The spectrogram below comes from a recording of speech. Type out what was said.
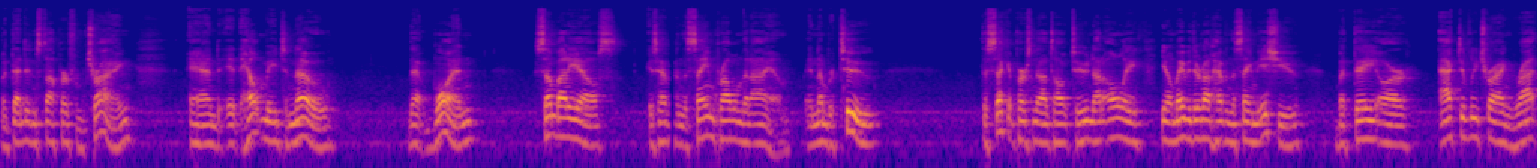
But that didn't stop her from trying. And it helped me to know that one, somebody else is having the same problem that I am. And number two, the second person that I talked to, not only, you know, maybe they're not having the same issue, but they are actively trying right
